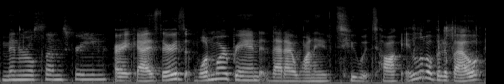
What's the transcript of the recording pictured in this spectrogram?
mineral sunscreen. Alright guys, there's one more brand that I wanted to talk a little bit about.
